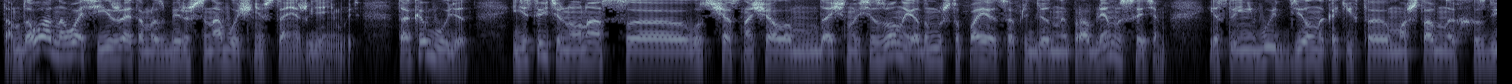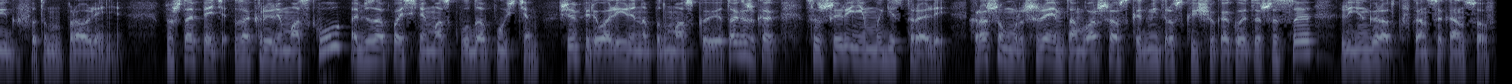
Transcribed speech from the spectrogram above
Там, да ладно, Вася, езжай, там разберешься на обочине, встанешь где-нибудь. Так и будет. И действительно, у нас э, вот сейчас с началом дачного сезона, я думаю, что появятся определенные проблемы с этим, если не будет сделано каких-то масштабных сдвигов в этом направлении. Потому что опять закрыли Москву, обезопасили Москву, допустим, все перевалили на Подмосковье. Так же, как с расширением магистралей. Хорошо, мы расширяем там Варшавское, Дмитровское еще какое-то шоссе, Ленинградку, в конце концов концов.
